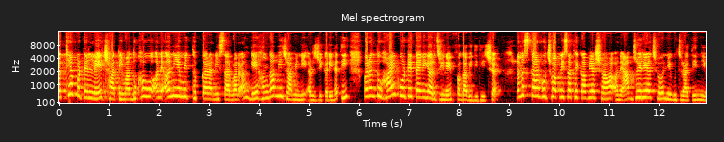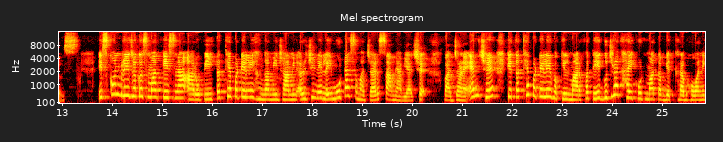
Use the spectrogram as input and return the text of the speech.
તથ્ય પટેલને છાતીમાં દુખાવો અને અનિયમિત ધબકારાની સારવાર અંગે હંગામી જામીનની અરજી કરી હતી, પરંતુ હાઈકોર્ટે તેની અરજીને ફગાવી દીધી છે. નમસ્કાર, હું છું આપની સાથે કાવ્ય શાહ અને આપ જોઈ રહ્યા છો new Gujarati news. ISKCON bridge અકસ્માત કેસના આરોપી તથ્ય પટેલની હંગામી જામીન અરજીને લઈ મોટા સમાચાર સામે આવ્યા છે. વાત જાણે એમ છે કે તથ્ય પટેલે વકીલ મારફતે ગુજરાત હાઈકોર્ટમાં તબિયત ખરાબ હોવાને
